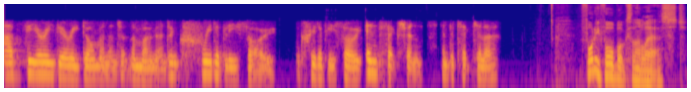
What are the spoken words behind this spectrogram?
are very, very dominant at the moment, incredibly so incredibly so, in fiction in particular. 44 books on the list.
